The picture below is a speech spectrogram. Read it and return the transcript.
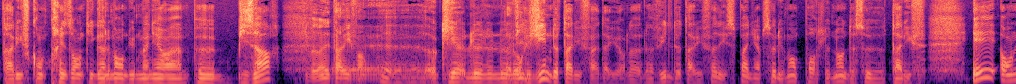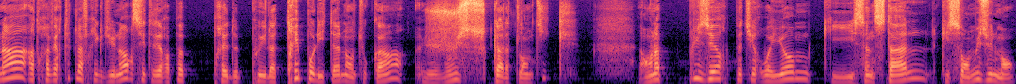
Tarif, qu'on présente également d'une manière un peu bizarre. Qui va donner Tarifa. Hein. Euh, qui est l'origine de Tarifa d'ailleurs. La, ville de Tarifa d'Espagne absolument porte le nom de ce Tarif. Et on a à travers toute l'Afrique du Nord, c'est-à-dire à peu près depuis la Tripolitaine en tout cas, jusqu'à l'Atlantique, on a plusieurs petits royaumes qui s'installent, qui sont musulmans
